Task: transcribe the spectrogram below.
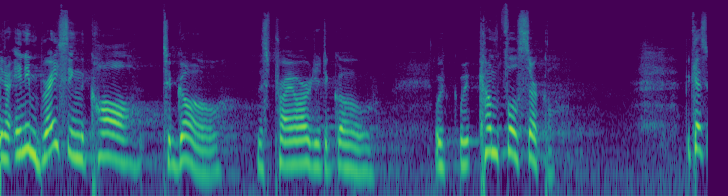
You know, in embracing the call to go, this priority to go, we've, we've come full circle. Because,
